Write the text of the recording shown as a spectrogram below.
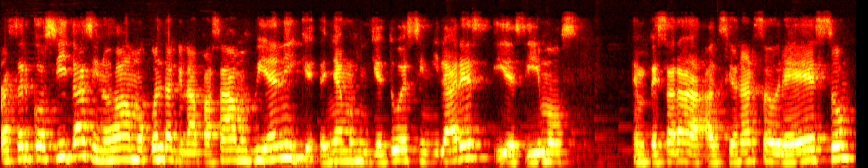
hacer cositas y nos dábamos cuenta que la pasábamos bien y que teníamos inquietudes similares y decidimos empezar a accionar sobre eso.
